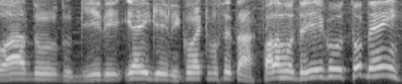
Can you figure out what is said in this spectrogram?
lado do Guile. E aí, Guile, como é que você tá? Fala Rodrigo, tô bem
